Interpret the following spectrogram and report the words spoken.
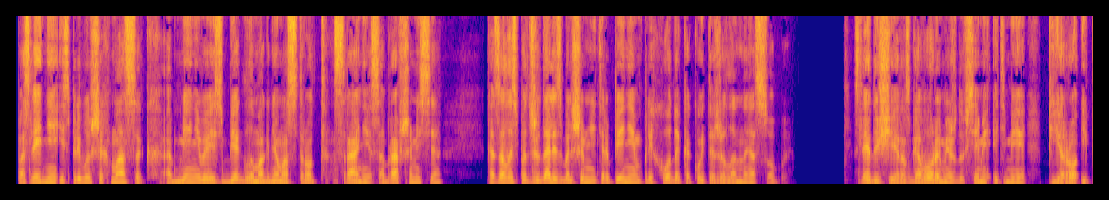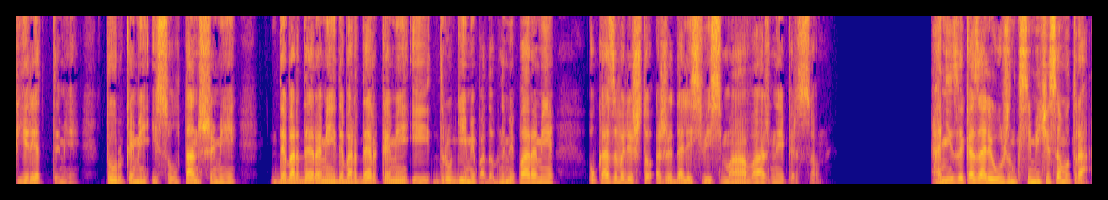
Последние из прибывших масок, обмениваясь беглым огнем острот с ранее собравшимися, казалось, поджидали с большим нетерпением прихода какой-то желанной особы. Следующие разговоры между всеми этими Пьеро и Пьереттами, турками и султаншами, дебардерами и дебардерками и другими подобными парами указывали, что ожидались весьма важные персоны. Они заказали ужин к семи часам утра,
